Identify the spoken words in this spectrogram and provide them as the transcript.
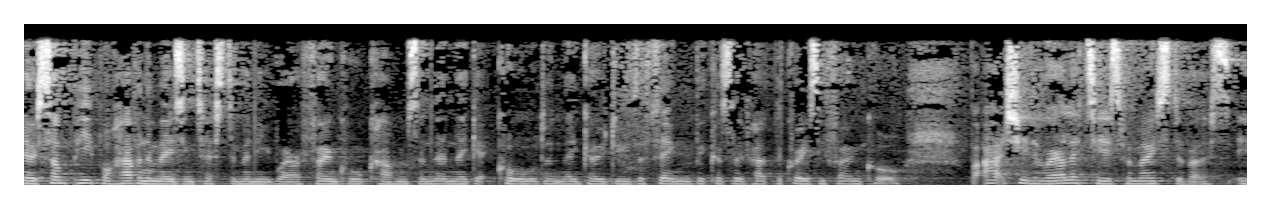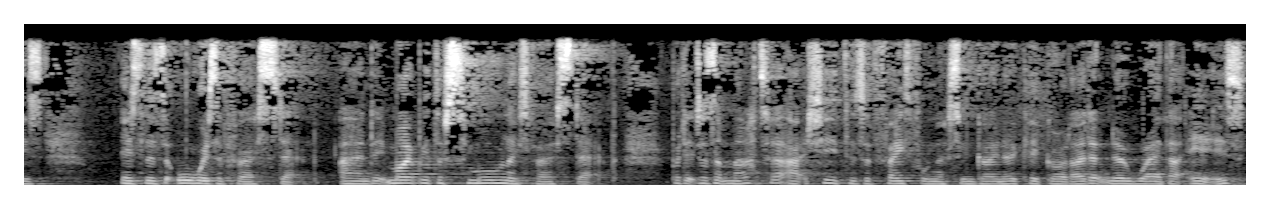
know, some people have an amazing testimony where a phone call comes and then they get called and they go do the thing because they've had the crazy phone call. But actually the reality is for most of us is, is there's always a first step and it might be the smallest first step. But it doesn't matter. Actually, there's a faithfulness in going, okay, God, I don't know where that is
